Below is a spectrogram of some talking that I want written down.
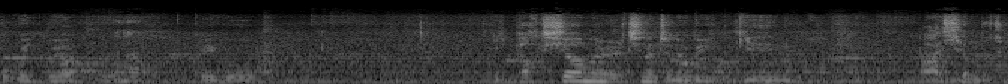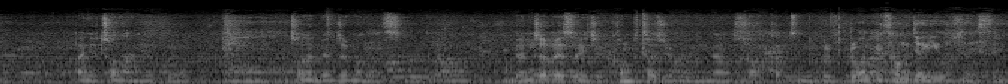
보고 있고요. 어. 그리고 입학 시험을 치는 전형도 있긴 아 시험도 좀? 아니요 전 아니었고요. 어. 저는 면접만 봤습니다. 면접에서 이제 컴퓨터 질문이나 수학 같은 걸 워낙 물어보는 성적이 우수했으니.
